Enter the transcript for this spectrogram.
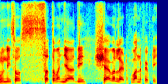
1957 ਦੀ ਸ਼ੈਵਰਲੈਟ 150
